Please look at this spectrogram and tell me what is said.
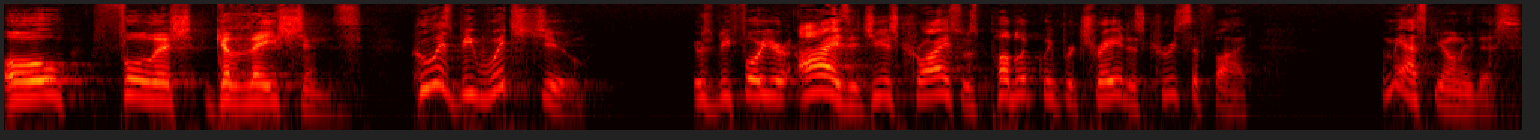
O foolish Galatians, who has bewitched you? It was before your eyes that Jesus Christ was publicly portrayed as crucified. Let me ask you only this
